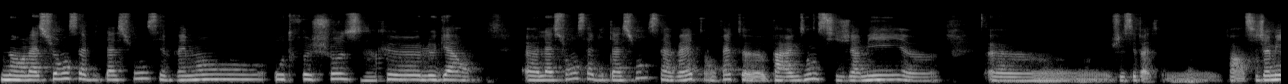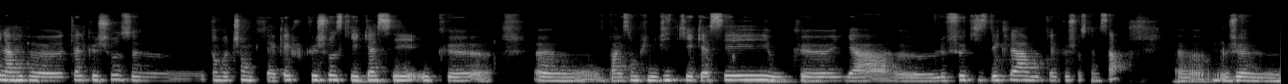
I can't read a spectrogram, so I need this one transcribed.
Non, l'assurance habitation, c'est vraiment autre chose mmh. que le garant. Euh, l'assurance habitation, ça va être, en fait, euh, par exemple, si jamais, euh, je sais pas, enfin, si jamais il arrive quelque chose dans votre chambre, qu'il y a quelque chose qui est cassé ou que, par exemple, une vitre qui est cassée ou qu'il y a le feu qui se déclare ou quelque chose comme ça, je,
